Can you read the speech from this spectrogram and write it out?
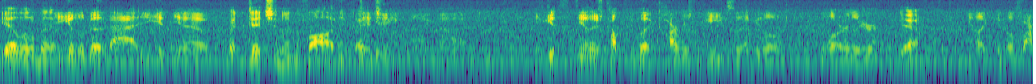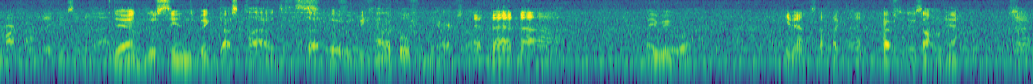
Yeah, a little bit. You get a little bit of that. You get, you know, But ditching in the fall, I think that'd ditching. Oh my god. You get, you know, there's a couple people that harvest wheat, so that'd be a little, a little earlier. yeah, You know, like people at Farm Our Farm, they do some of that. yeah, and just seeing the big dust clouds and stuff, it would be kind of cool from there. So And then, uh, maybe we'll you know, stuff like that. have to do something. Yeah, So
